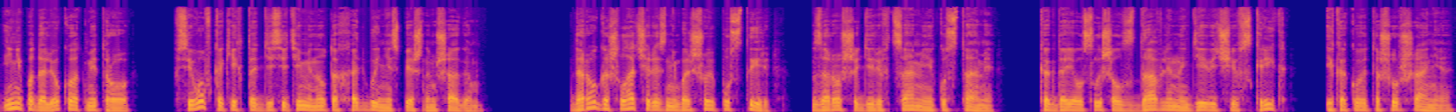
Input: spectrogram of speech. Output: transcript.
и неподалеку от метро, всего в каких-то 10 минутах ходьбы неспешным шагом. Дорога шла через небольшой пустырь, заросший деревцами и кустами, когда я услышал сдавленный девичий вскрик и какое-то шуршание.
